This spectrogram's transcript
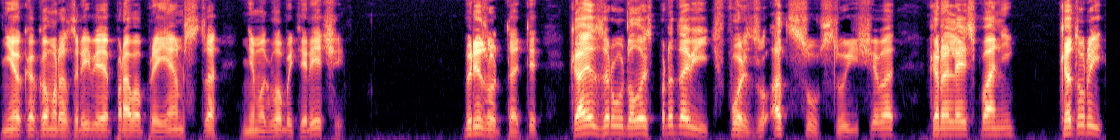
Ни о каком разрыве правопреемства не могло быть и речи. В результате Кайзеру удалось продавить в пользу отсутствующего короля Испании, который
